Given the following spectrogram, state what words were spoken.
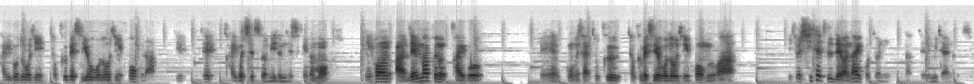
介護老人、特別養護老人ホームだって言って介護施設を見るんですけども、日本、あ、デンマークの介護、えーごめんなさい、特、特別養護老人ホームは、一応施設ではないことになってるみたいなんですよ。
